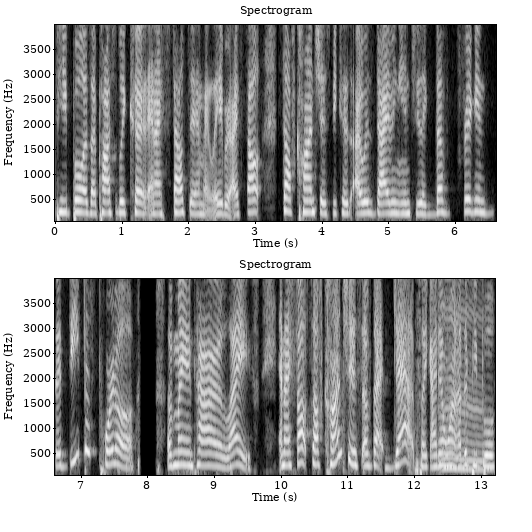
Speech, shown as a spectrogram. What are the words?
people as I possibly could, and I felt it in my labor. I felt self conscious because I was diving into like the friggin' the deepest portal of my entire life, and I felt self conscious of that depth. Like I don't want other Mm. people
